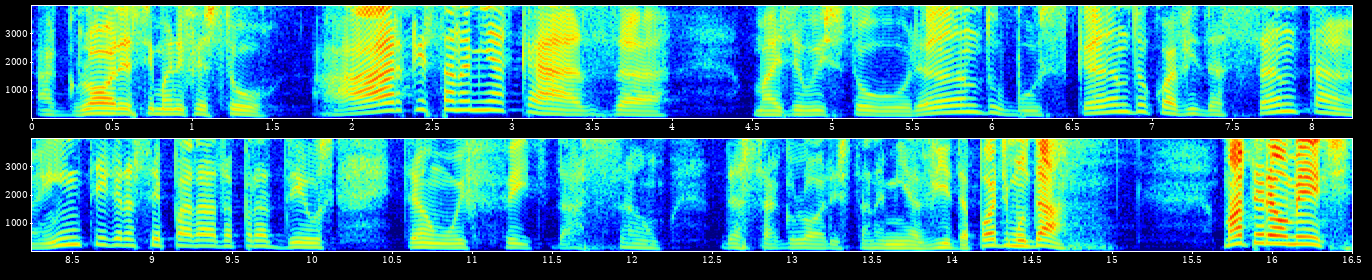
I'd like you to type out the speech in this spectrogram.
a glória se manifestou. A arca está na minha casa, mas eu estou orando, buscando com a vida santa, íntegra, separada para Deus. Então, o efeito da ação dessa glória está na minha vida. Pode mudar? Materialmente,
